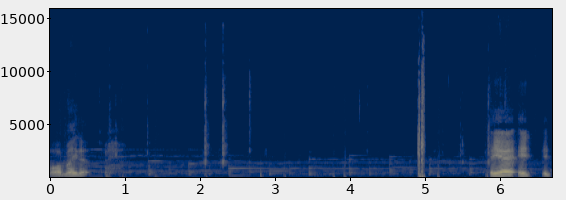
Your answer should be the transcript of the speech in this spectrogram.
Oh, I made it. Yeah, it, it,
